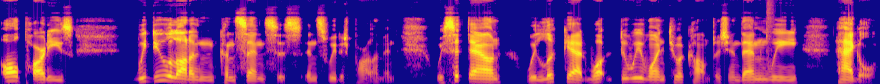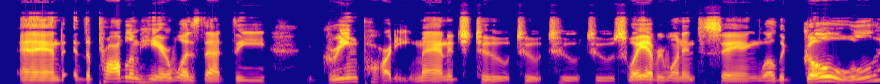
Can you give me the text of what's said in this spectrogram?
all parties we do a lot of consensus in Swedish Parliament. We sit down, we look at what do we want to accomplish, and then we haggle. And the problem here was that the Green Party managed to to to to sway everyone into saying, well, the goal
